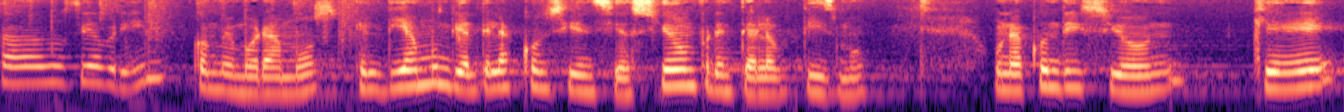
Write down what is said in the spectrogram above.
Cada 2 de abril conmemoramos el Día Mundial de la Concienciación frente al Autismo, una condición que,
